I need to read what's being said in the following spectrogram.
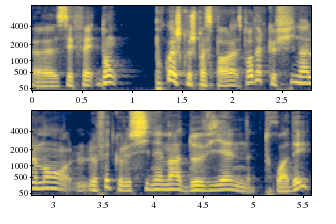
euh, c'est fait. Donc, pourquoi est-ce que je passe par là? C'est pour dire que finalement, le fait que le cinéma devienne 3D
